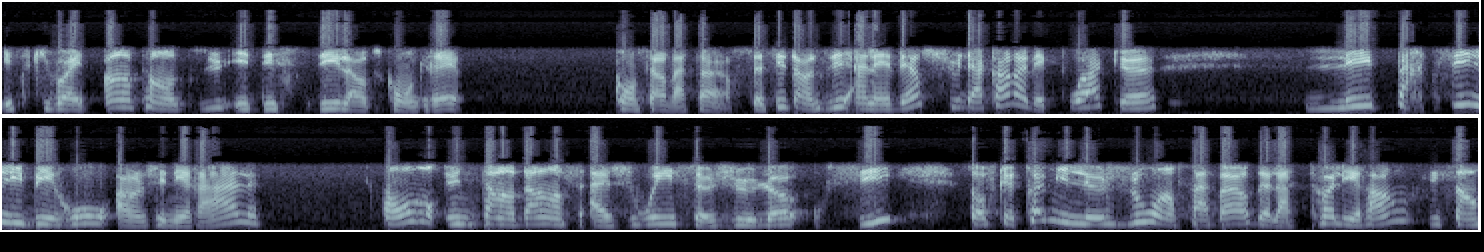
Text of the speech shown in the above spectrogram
et ce qui va être entendu et décidé lors du congrès conservateur. Ceci étant dit, à l'inverse, je suis d'accord avec toi que les partis libéraux en général ont une tendance à jouer ce jeu-là aussi, sauf que comme ils le jouent en faveur de la tolérance, ils s'en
